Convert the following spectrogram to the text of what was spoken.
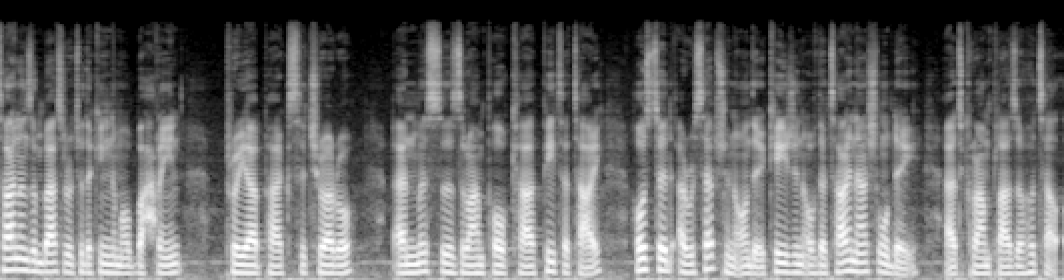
Thailand's ambassador to the Kingdom of Bahrain, Priyapak Sicharo, and Mrs. Rampolka Pitatai hosted a reception on the occasion of the Thai National Day at Crowne Plaza Hotel.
